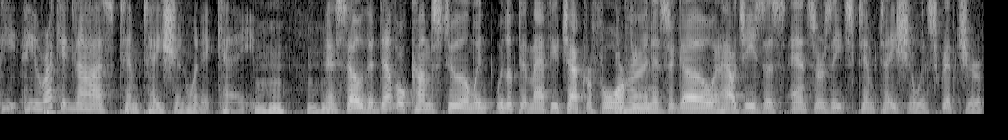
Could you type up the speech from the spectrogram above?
He, he recognized temptation when it came. And so the devil comes to him. We, we looked at Matthew chapter 4 a few minutes ago and how Jesus answers each temptation with scripture.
